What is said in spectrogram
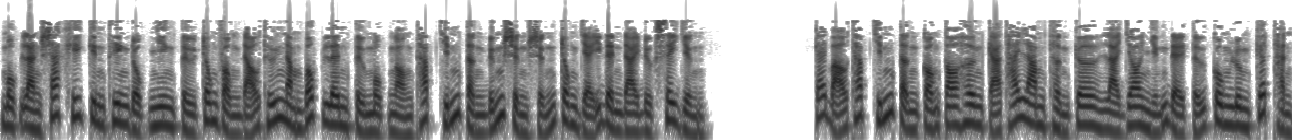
một làn sát khí kinh thiên đột nhiên từ trong vòng đảo thứ năm bốc lên từ một ngọn tháp chín tầng đứng sừng sững trong dãy đền đài được xây dựng. Cái bảo tháp chín tầng còn to hơn cả Thái Lam thần cơ là do những đệ tử Côn Luân kết thành.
